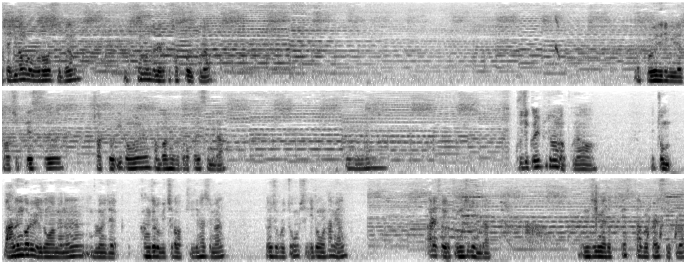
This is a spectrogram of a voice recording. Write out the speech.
자, 이 방법으로 지금 포켓몬들을 이렇게 잡고 있고요. 네, 보여드리기 위해서 GPS 좌표 이동을 한번 해보도록 하겠습니다. 음, 굳이 끌 필요는 없고요. 좀 많은 거리를 이동하면은 물론 이제 강제로 위치가 바뀌긴 하지만 이런 식으로 조금씩 이동을 하면 아래서 이렇게 움직입니다. 움직이면서 패스탑을 갈 수 있고요.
